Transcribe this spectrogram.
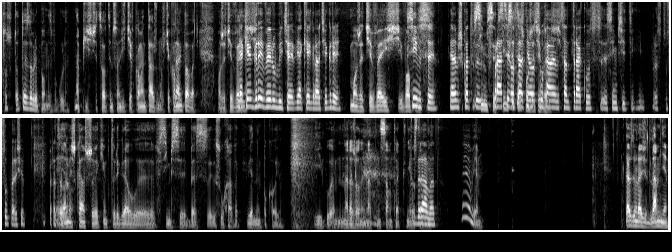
to, to, to jest dobry pomysł w ogóle. Napiszcie, co o tym sądzicie w komentarzu. Możecie komentować. Możecie wejść. Jakie gry wy lubicie? W jakie gracie gry? Możecie wejść w opis. Simsy. Ja na przykład w- Simsy. w pracy Simsy ostatnio słuchałem wejść. soundtracku z y, SimCity i po prostu super się pracowało. Ja mieszkałem z człowiekiem, który grał e, w Simsy bez słuchawek w jednym pokoju. I byłem narażony na ten soundtrack. to dramat. No ja wiem. W każdym razie dla mnie,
